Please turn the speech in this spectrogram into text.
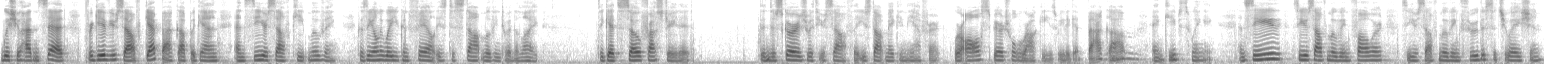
wish you hadn't said. Forgive yourself, get back up again, and see yourself keep moving. Because the only way you can fail is to stop moving toward the light. To get so frustrated, then discouraged with yourself that you stop making the effort. We're all spiritual Rockies. We got to get back up mm-hmm. and keep swinging. And see, see yourself moving forward. See yourself moving through the situation.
